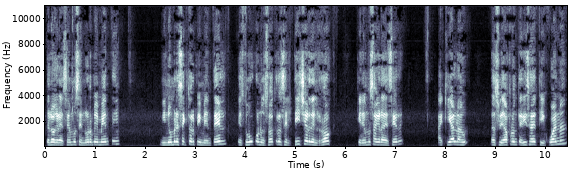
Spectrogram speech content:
Te lo agradecemos enormemente. Mi nombre es Héctor Pimentel. Estuvo con nosotros el teacher del rock. Queremos agradecer aquí a la, la ciudad fronteriza de Tijuana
